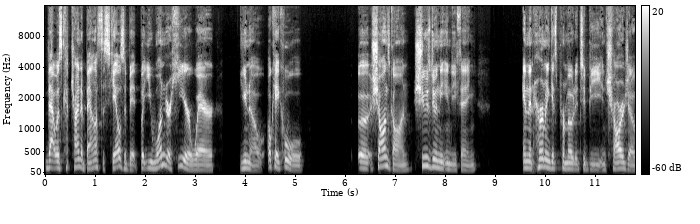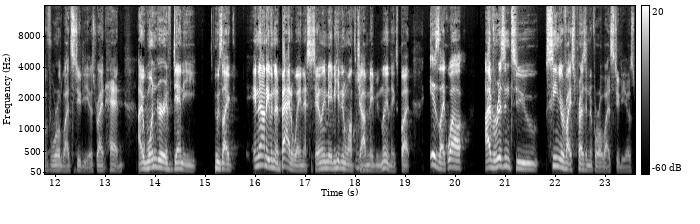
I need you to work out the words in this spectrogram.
that was trying to balance the scales a bit. But you wonder here where, you know, okay, cool. Uh, Shawn's gone. Shu's doing the indie thing. And then Herman gets promoted to be in charge of Worldwide Studios, right? Head. I wonder if Denny, who's like, and not even in a bad way necessarily, maybe he didn't want the job, mm-hmm. maybe a million things, but is like, well, I've risen to senior vice president of Worldwide Studios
